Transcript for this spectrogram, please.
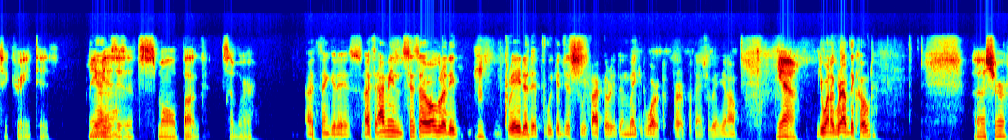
to create it. Maybe this is a small bug somewhere. I think it is. I, th- I mean, since I already created it, we could just refactor it and make it work potentially. You know. Yeah. You want to grab the code? Uh, sure.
